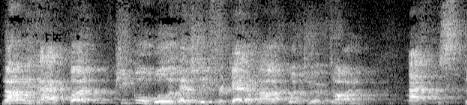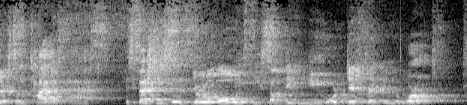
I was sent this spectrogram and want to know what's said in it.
Not only that, but people will eventually forget about what you have done after some time has passed, especially since there will always be something new or different in the world.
